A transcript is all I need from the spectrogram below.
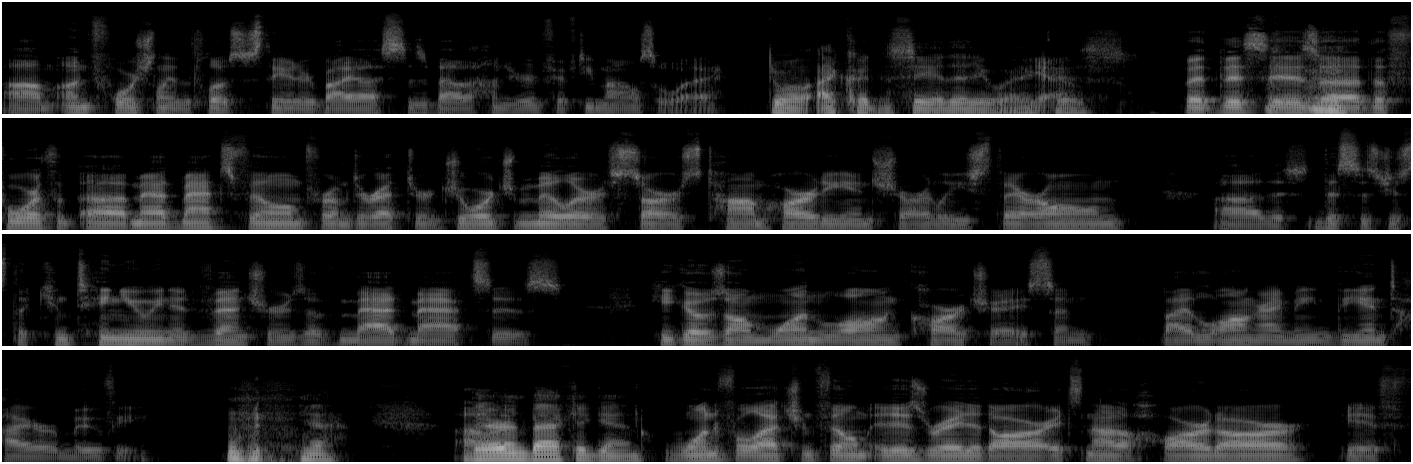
Um, unfortunately, the closest theater by us is about 150 miles away. Well, I couldn't see it anyway Yeah. But this is uh, the fourth uh, Mad Max film from director George Miller. It stars Tom Hardy and Charlize Theron. Uh, this this is just the continuing adventures of Mad Max. As he goes on one long car chase, and by long I mean the entire movie. yeah, Uh, there and back again. wonderful action film. It is rated R. It's not a hard R. If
